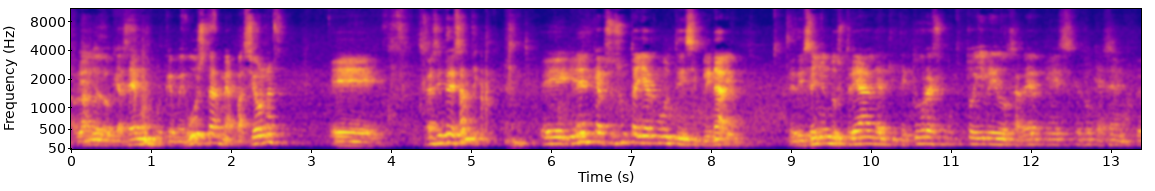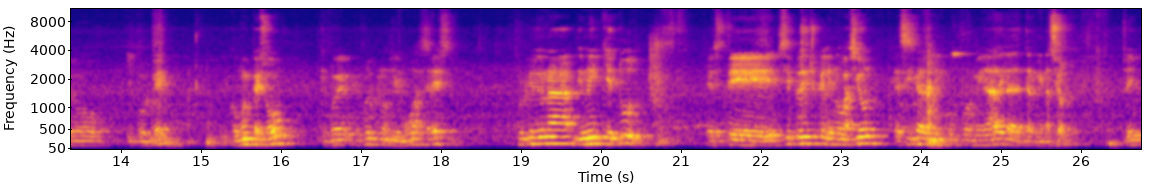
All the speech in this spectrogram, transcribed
hablando de lo que hacemos, porque me gusta, me apasiona. Es interesante. Kinética pues, es un taller multidisciplinario de diseño industrial, de arquitectura, es un poquito híbrido saber qué es, qué es lo que hacemos, pero ¿y por qué? ¿Y ¿Cómo empezó? ¿Qué fue, ¿Qué fue lo que nos llevó a hacer esto? Surge de una, de una inquietud. Este, siempre he dicho que la innovación es hija de la inconformidad y la determinación. ¿sí?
